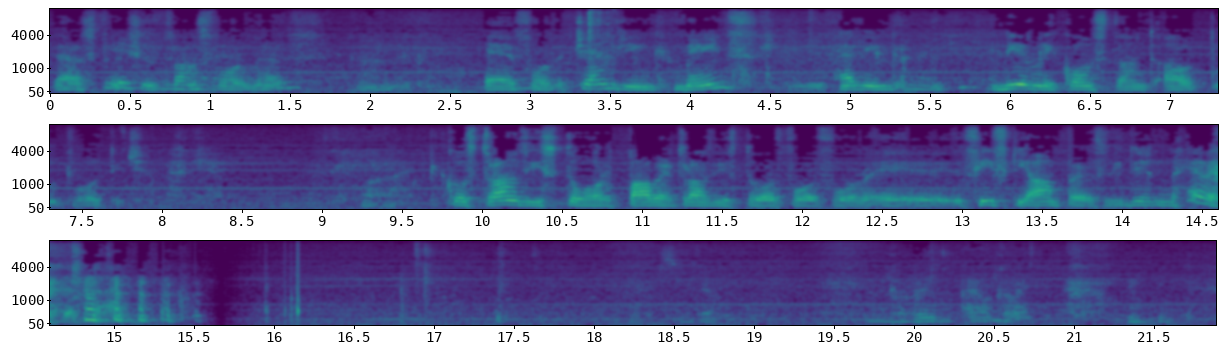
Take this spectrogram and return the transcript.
There are special transformers uh, for the changing mains having nearly constant output voltage. Because transistor, power transistor for, for uh, 50 amperes, we didn't have at that time. I don't go.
